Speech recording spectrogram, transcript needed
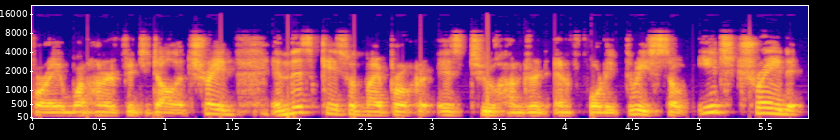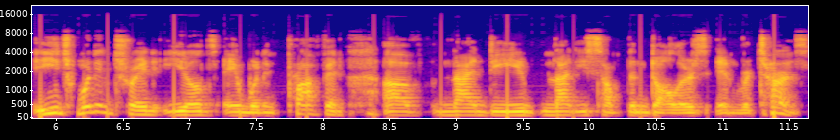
for a $150 trade. In this case with my broker is 243. So each trade, each winning trade yields a winning profit of 90, 90 something dollars in returns.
